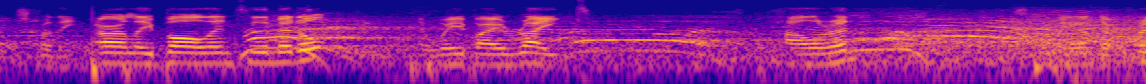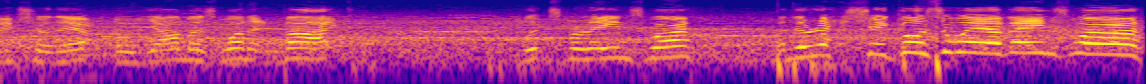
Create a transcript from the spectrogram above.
looks for the early ball into the middle, away by Wright. Halloran is coming under pressure there. Ojamaa's won it back, looks for Ainsworth, and the ricochet goes away of Ainsworth,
